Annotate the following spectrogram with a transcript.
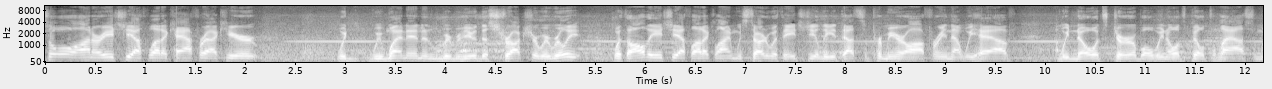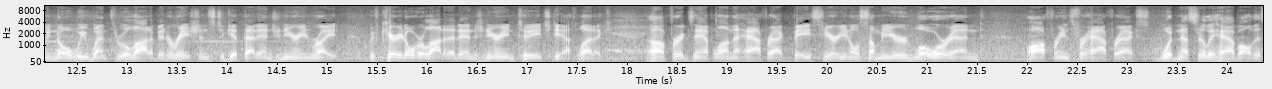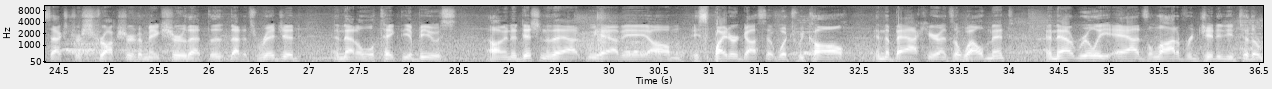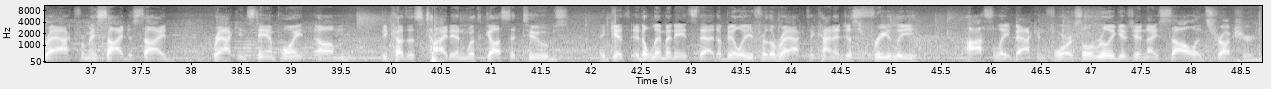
So on our HD Athletic half rack here, we, we went in and we reviewed the structure. We really, with all the HD Athletic line, we started with HD Elite. That's the premier offering that we have. We know it's durable, we know it's built to last, and we know we went through a lot of iterations to get that engineering right. We've carried over a lot of that engineering to HD Athletic. Uh, for example, on the half rack base here, you know, some of your lower end offerings for half racks wouldn't necessarily have all this extra structure to make sure that, the, that it's rigid and that will take the abuse. Uh, in addition to that, we have a, um, a spider gusset, which we call in the back here as a weldment, and that really adds a lot of rigidity to the rack from a side-to-side -side racking standpoint. Um, because it's tied in with gusset tubes, it, gets, it eliminates that ability for the rack to kind of just freely oscillate back and forth. So it really gives you a nice solid structure.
